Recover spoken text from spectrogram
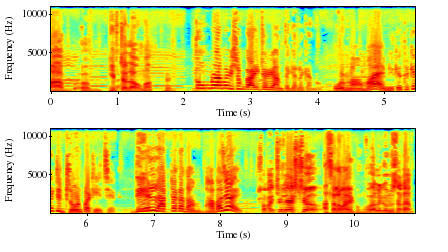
মা গিফটটা দাও মা। তোমরা আবার এসব গাড়ি টাড়ি আনতে গেলে কেন? ওর মামা আমেরিকা থেকে একটা ড্রোন পাঠিয়েছে। দেড় লাখ টাকা দাম ভাবা যায়? সবাই চলে আসছো? আসসালামু আলাইকুম। ওয়ালাইকুম সালাম।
